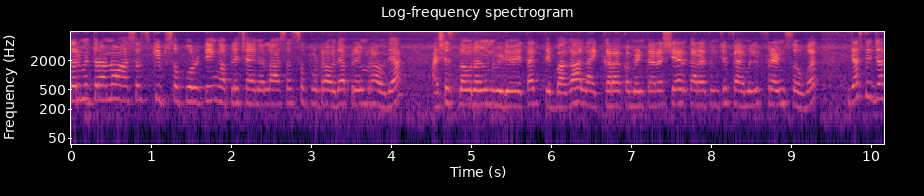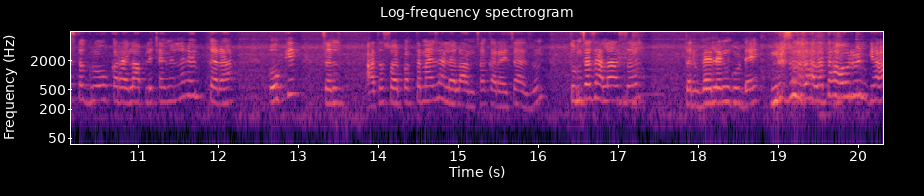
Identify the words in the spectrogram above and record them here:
तर मित्रांनो असंच कीप सपोर्टिंग आपल्या चॅनलला असंच सपोर्ट राहू द्या प्रेम राहू द्या. असेच नवनवीन व्हिडिओ येतात. ते बघा लाईक करा कमेंट करा शेअर करा तुमचे फॅमिली फ्रेंड्ससोबत जास्तीत जास्त ग्रो करायला आपल्या चॅनलला हेल्प करा. ओके चल आता स्वयंपाक तर नाही झालेला आमचा करायचा अजून. तुमचा झाला असेल तर वेल अँड गुड आहे. नसून झाला तर आवरून घ्या.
